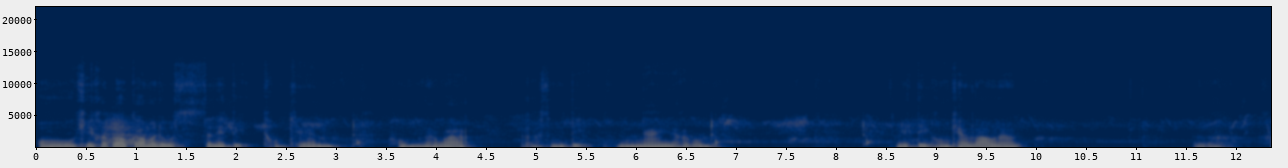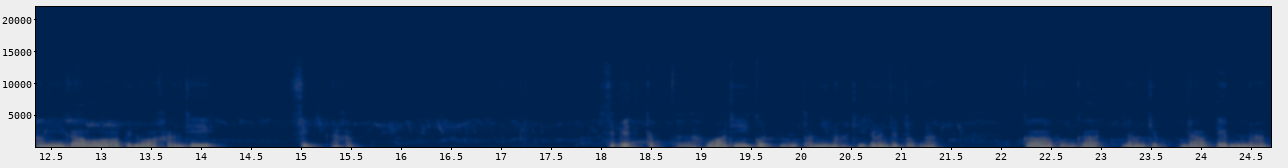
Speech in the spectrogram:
โอเคครับเราก็มาดูสถิติของแคนผมนะว่าออสถิติยังไงนะครับผมสถิติของแคนเรานะครับเออครั้งนี้ก็วอเป็นวอครั้งที่ สิบนะครับสิบเอ็ดกับเอ่อวอที่กดอยู่ตอนนี้เนาะที่กำลังจะจบนะครับ ก็ผมก็ยังเก็บดาวเต็มนะครับ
